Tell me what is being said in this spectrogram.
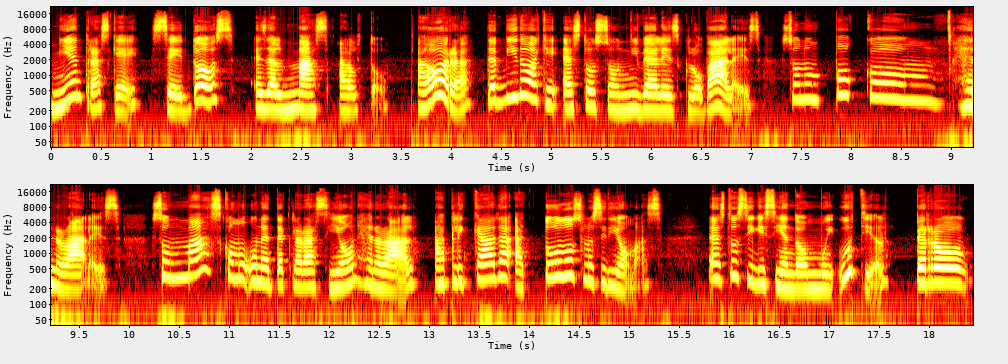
mientras que C2 es el más alto. Ahora, debido a que estos son niveles globales, son un poco generales. Son más como una declaración general aplicada a todos los idiomas. Esto sigue siendo muy útil pero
